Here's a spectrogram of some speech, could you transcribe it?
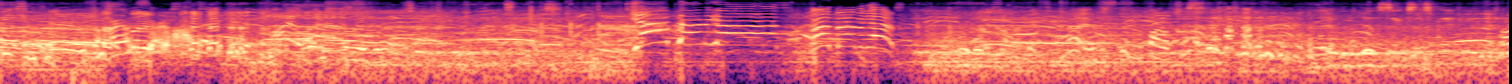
teach you! No, just going to the final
